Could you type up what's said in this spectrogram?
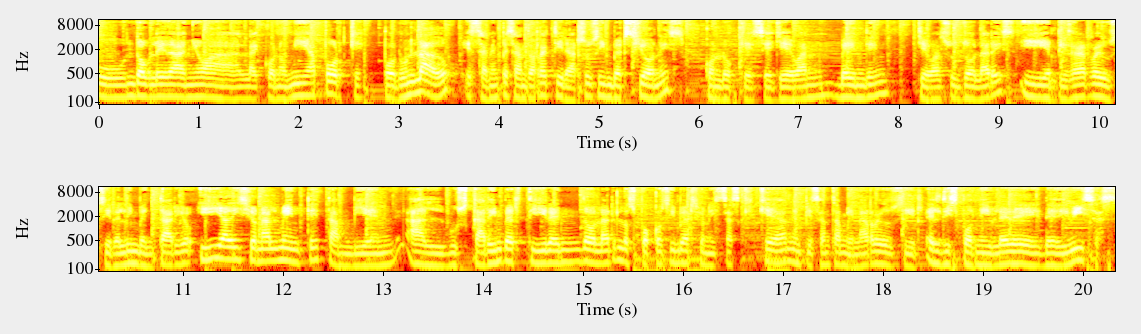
un doble daño a la economía porque por un lado están empezando a retirar sus inversiones con lo que se llevan, venden llevan sus dólares y empiezan a reducir el inventario y adicionalmente también al buscar invertir en dólares los pocos inversionistas que quedan empiezan también a reducir el disponible de, divisas.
